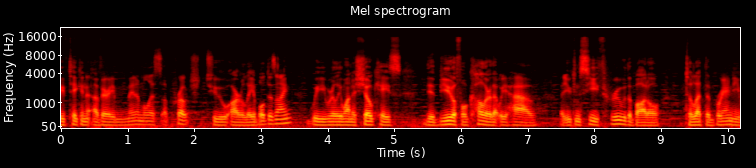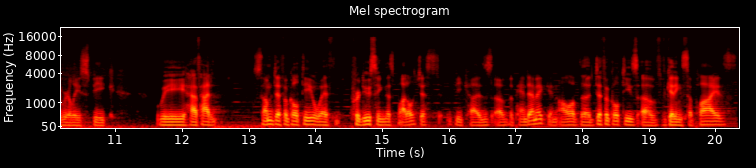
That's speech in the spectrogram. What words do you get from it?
We've taken a very minimalist approach to our label design. We really want to showcase the beautiful color that we have that you can see through the bottle to let the brandy really speak. We have had some difficulty with producing this bottle just because of the pandemic and all of the difficulties of getting supplies.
